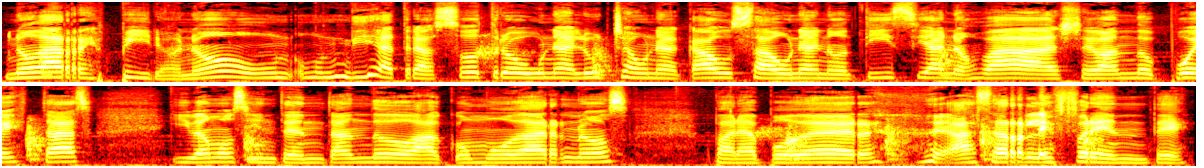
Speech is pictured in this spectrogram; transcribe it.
no da respiro, ¿no? Un, un, día tras otro, una lucha, una causa, una noticia nos va llevando puestas y vamos intentando acomodarnos para poder hacerle frente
